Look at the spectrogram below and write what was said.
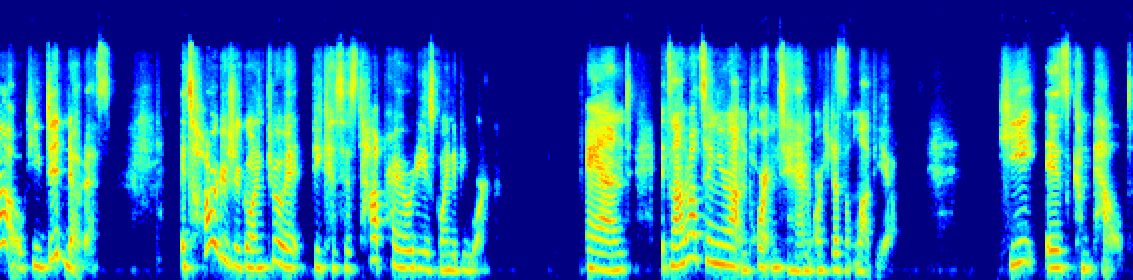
oh, he did notice. It's hard as you're going through it because his top priority is going to be work. And it's not about saying you're not important to him or he doesn't love you. He is compelled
